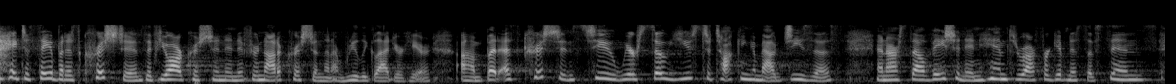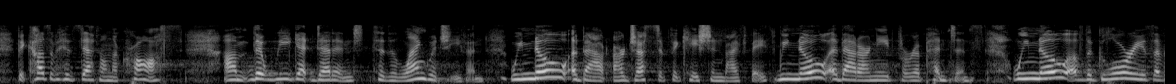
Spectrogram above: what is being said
hate to say it, but as Christians, if you are a Christian, and if you're not a Christian, then I'm really glad you're here. Um, but as Christians, too, we're so used to talking about Jesus and our salvation in Him through our forgiveness of sins because of His death on the cross um, that we get deadened to the language, even. We know about our justification by faith, we know about our need for repentance, we know of the glories of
